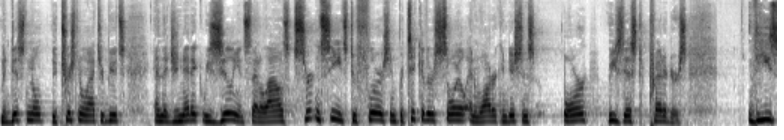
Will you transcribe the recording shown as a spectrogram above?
medicinal, nutritional attributes, and the genetic resilience that allows certain seeds to flourish in particular soil and water conditions or resist predators. These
